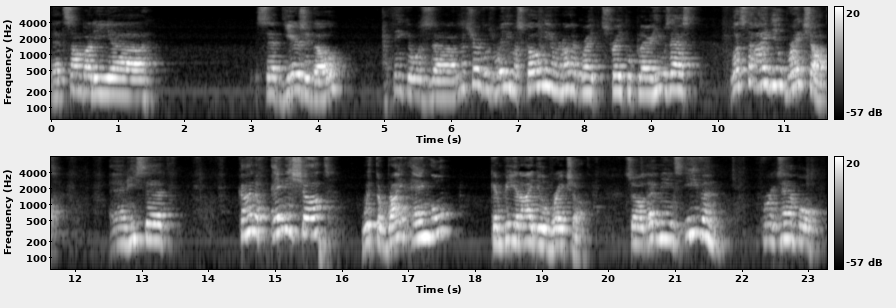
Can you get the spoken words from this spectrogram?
that somebody uh, said years ago. I think it was, uh, I'm not sure if it was Willie Mosconi or another great straight pool player. He was asked, What's the ideal break shot? And he said, Kind of any shot with the right angle can be an ideal break shot. So that means even, for example,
